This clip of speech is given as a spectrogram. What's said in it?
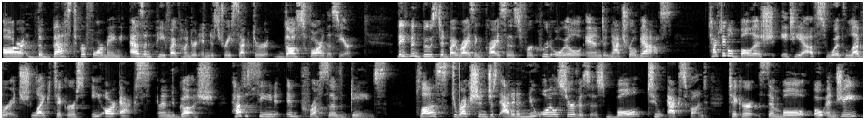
are the best performing S&P 500 industry sector thus far this year. They've been boosted by rising prices for crude oil and natural gas. Tactical bullish ETFs with leverage like tickers ERX and GUSH have seen impressive gains. Plus, Direxion just added a new oil services Bull 2X fund ticker symbol ONG.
